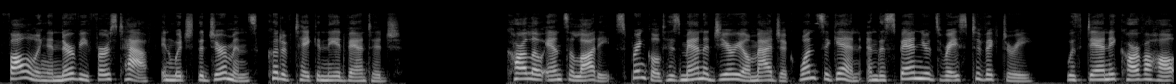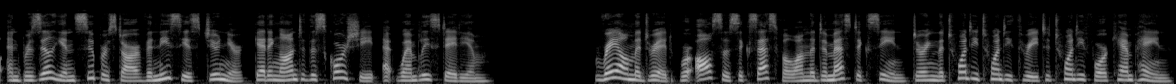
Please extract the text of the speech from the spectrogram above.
following a nervy first half in which the Germans could have taken the advantage. Carlo Ancelotti sprinkled his managerial magic once again and the Spaniards raced to victory, with Dani Carvajal and Brazilian superstar Vinicius Jr. getting onto the scoresheet at Wembley Stadium. Real Madrid were also successful on the domestic scene during the 2023-24 campaign,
